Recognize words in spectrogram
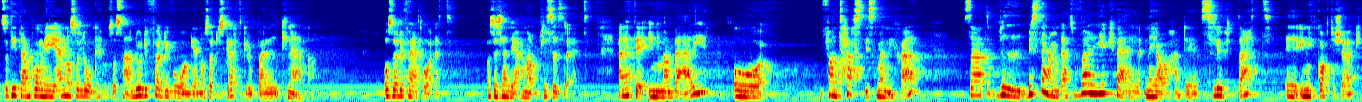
Så tittade han på mig igen och så log han och så sa han Då är du född i vågen och så har du skrattgropar i knäna. Och så har du färgat håret. Och så kände jag att han har precis rätt. Han hette Ingemar Berg och fantastisk människa. Så att vi bestämde att varje kväll när jag hade slutat eh, i mitt gatukök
